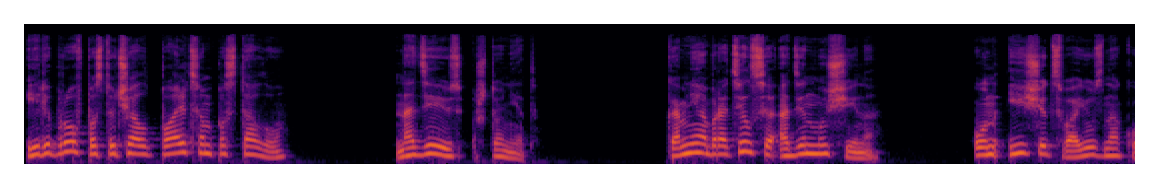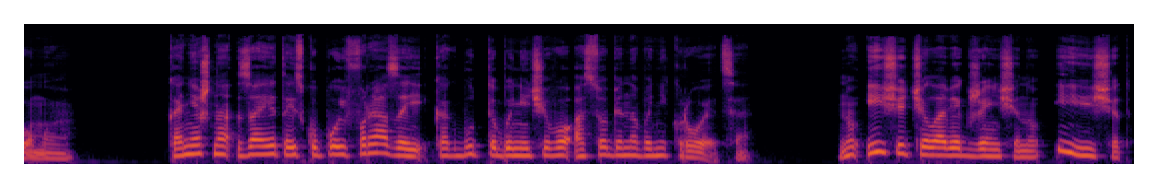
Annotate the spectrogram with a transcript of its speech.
И Ребров постучал пальцем по столу. «Надеюсь, что нет». Ко мне обратился один мужчина. Он ищет свою знакомую. Конечно, за этой скупой фразой как будто бы ничего особенного не кроется. Ну, ищет человек женщину и ищет.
